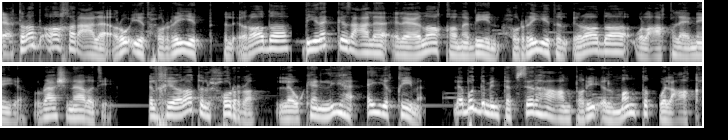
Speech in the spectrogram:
اعتراض آخر على رؤية حرية الإرادة بيركز على العلاقة ما بين حرية الإرادة والعقلانية rationality. الخيارات الحرة لو كان ليها أي قيمة لابد من تفسيرها عن طريق المنطق والعقل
